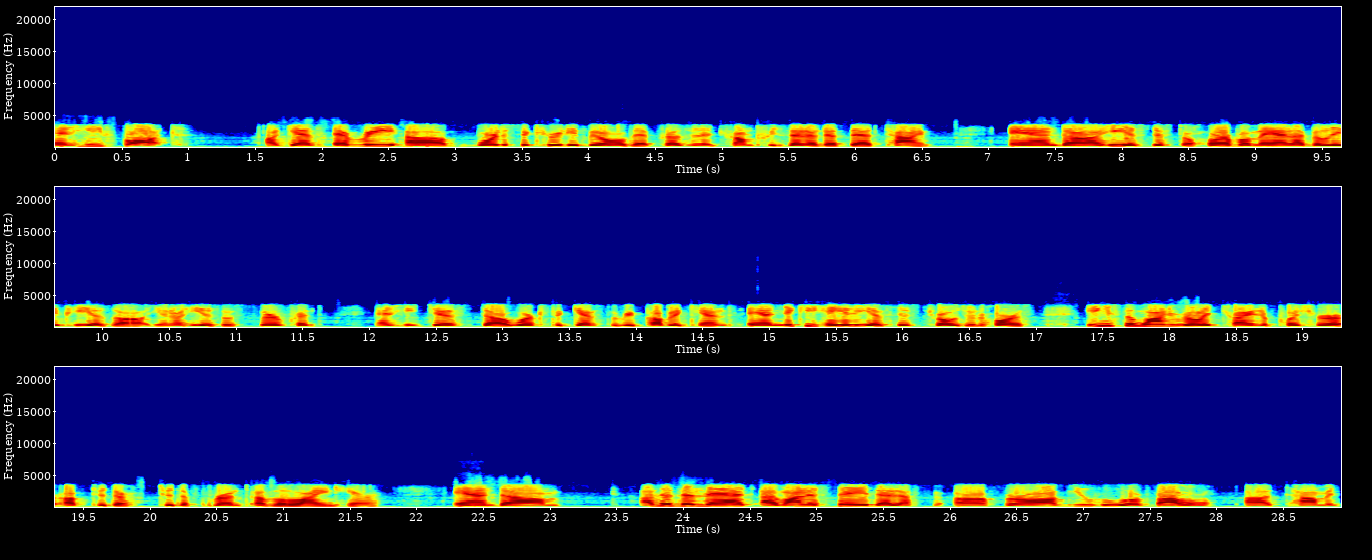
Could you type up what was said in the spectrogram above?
and he fought against every uh, border security bill that President Trump presented at that time and uh, he is just a horrible man. I believe he is a, you know, he is a serpent, and he just uh, works against the Republicans. And Nikki Haley is his Trojan horse. He's the one really trying to push her up to the to the front of the line here. And um, other than that, I want to say that uh, for all of you who follow uh, Tom and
